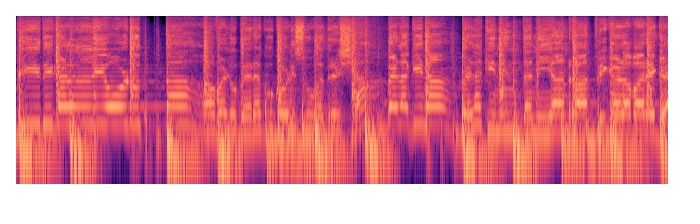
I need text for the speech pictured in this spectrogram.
ಬೀದಿಗಳಲ್ಲಿ ಓಡುತ್ತಾ ಅವಳು ಬೆರಗುಗೊಳಿಸುವ ದೃಶ್ಯ. ಬೆಳಗಿನ ಬೆಳಕಿನಿಂದ ನಿಯಾನ್ ರಾತ್ರಿಗಳವರೆಗೆ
